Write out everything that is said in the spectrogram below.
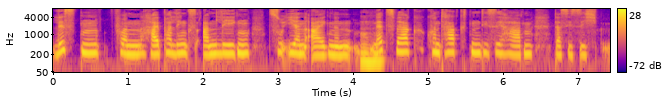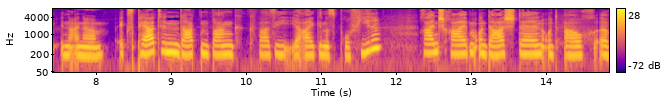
Listen von Hyperlinks anlegen zu ihren eigenen mhm. Netzwerkkontakten, die sie haben, dass sie sich in einer Expertinnen-Datenbank quasi ihr eigenes Profil reinschreiben und darstellen und auch äh,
